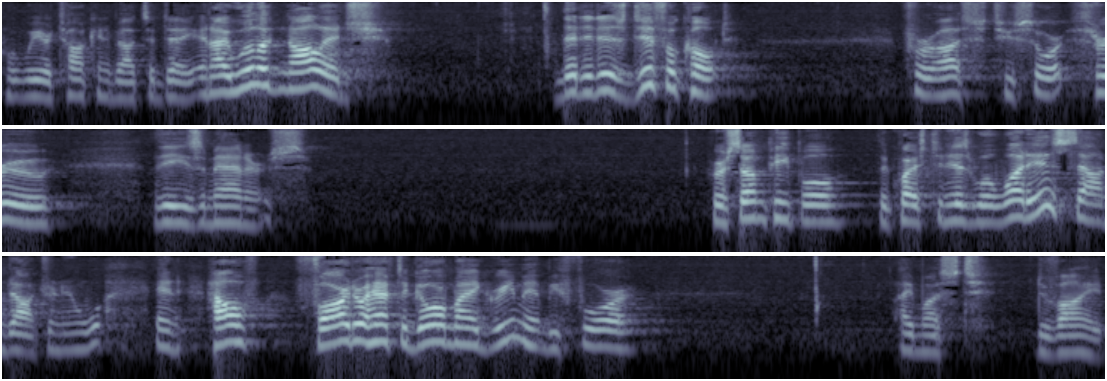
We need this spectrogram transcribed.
what we are talking about today. And I will acknowledge that it is difficult for us to sort through these manners. For some people, the question is, well, what is sound doctrine? And, and how far do I have to go in my agreement before I must divide?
